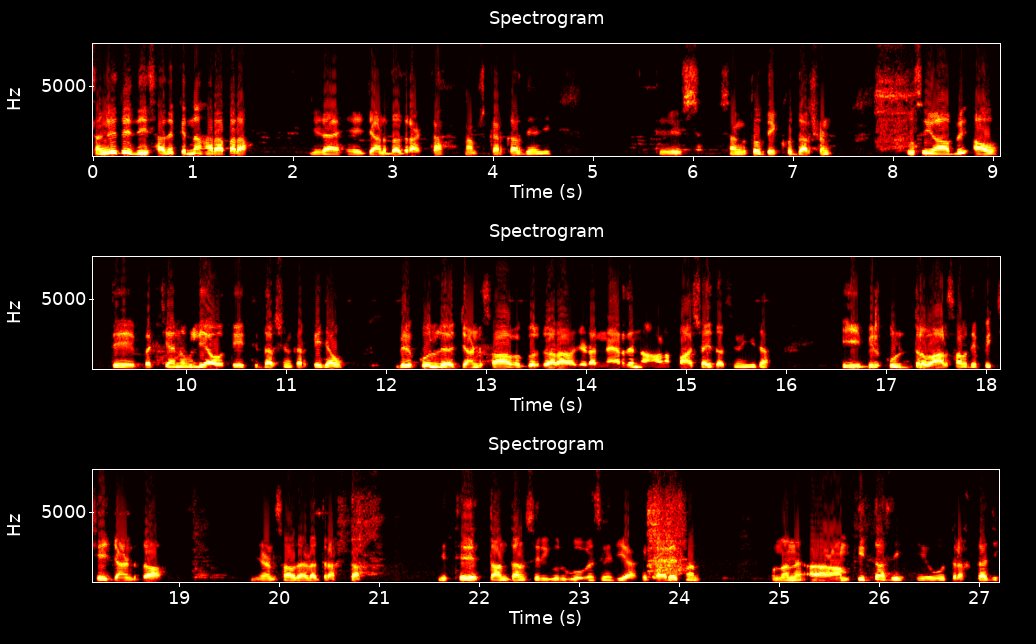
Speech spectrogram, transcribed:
ਸੰਗਤ ਤੇ ਦੇਖ ਸਕਦੇ ਕਿੰਨਾ ਹਰਾ ਭਰਾ ਜਿਹੜਾ ਇਹ ਜੰਡ ਦਾ ਦਰਖਤ ਆ। ਨਮਸਕਾਰ ਕਰਦੇ ਹਾਂ ਜੀ। ਤੇ ਸੰਗਤੋ, ਦੇਖੋ ਦਰਸ਼ਨ। ਤੁਸੀਂ ਆਪ ਵੀ ਆਓ ਤੇ ਬੱਚਿਆਂ ਨੂੰ ਵੀ ਲਿਆਓ ਤੇ ਇੱਥੇ ਦਰਸ਼ਨ ਕਰਕੇ ਜਾਓ। ਬਿਲਕੁਲ ਜੰਡ ਸਾਹਿਬ ਗੁਰਦੁਆਰਾ ਜਿਹੜਾ ਨਹਿਰ ਦੇ ਨਾਲ ਪਾਤਸ਼ਾਹੀ ਦਸਵੀਂ ਜੀ ਦਾ, ਇਹ ਬਿਲਕੁਲ ਦਰਬਾਰ ਸਾਹਿਬ ਦੇ ਪਿੱਛੇ ਜੰਡ ਦਾ, ਜੰਡ ਸਾਹਿਬ ਦਾ ਜਿਹੜਾ ਦਰਖਤ ਆ। ਜਿੱਥੇ ਧੰਨ ਧੰਨ ਸ੍ਰੀ ਗੁਰੂ ਗੋਬਿੰਦ ਸਿੰਘ ਜੀ ਆ ਕੇ ਠਹਿਰੇ ਸਨ, ਉਹਨਾਂ ਨੇ ਆਰਾਮ ਕੀਤਾ ਸੀ, ਇਹ ਉਹ ਦਰਖਤ ਆ ਜੀ।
